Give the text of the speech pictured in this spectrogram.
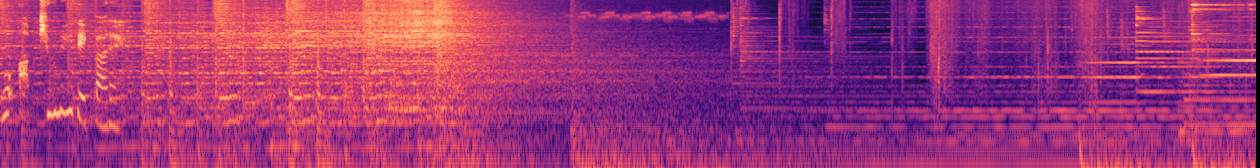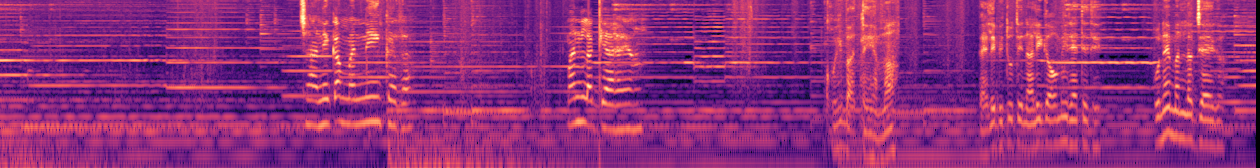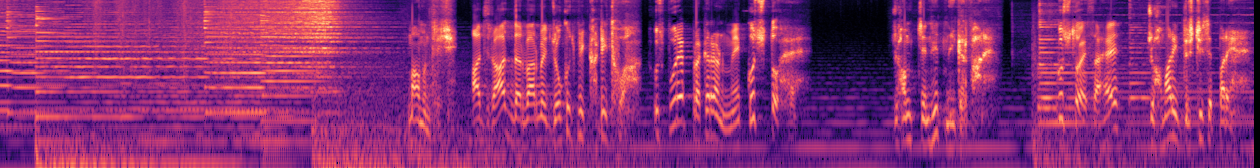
वो आप क्यों नहीं देख पा रहे? जाने का मन नहीं कर रहा। मन लग गया है यहाँ। कोई बात नहीं अम्मा। पहले भी तो तेनाली गाँव में रहते थे। पुनः मन लग जाएगा। महामंत्री जी आज राज दरबार में जो कुछ भी घटित हुआ उस पूरे प्रकरण में कुछ तो है जो हम चिन्हित नहीं कर पा रहे कुछ तो ऐसा है जो हमारी दृष्टि से परे है।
